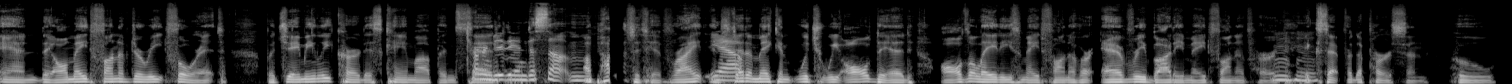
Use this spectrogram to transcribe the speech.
And they all made fun of Dorit for it. But Jamie Lee Curtis came up and said Turned it into something. a positive, right? Yeah. Instead of making, which we all did, all the ladies made fun of her. Everybody made fun of her, Mhm. except for the person who,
